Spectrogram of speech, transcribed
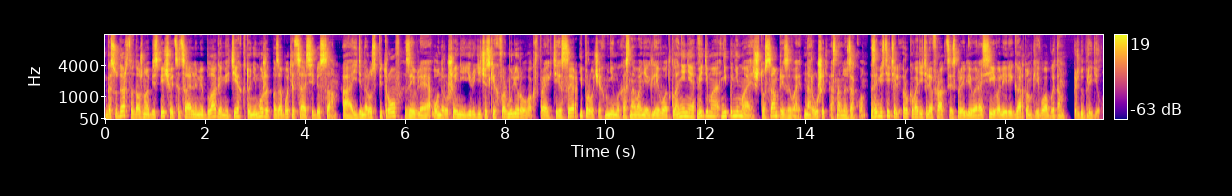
Государство должно обеспечивать социальными благами тех, кто не может позаботиться о себе сам. А единорос Петров, заявляя о нарушении юридических формулировок в проекте СР и прочих мнимых основаниях для его отклонения, видимо, не понимает, что сам призывает нарушить основной закон. Заместитель руководителя фракции «Справедливой России» Валерий Гартунг его об этом предупредил.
